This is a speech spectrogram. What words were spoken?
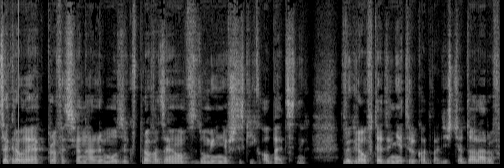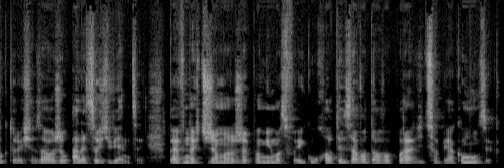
Zagrał jak profesjonalny muzyk, wprowadzając w zdumienie wszystkich obecnych. Wygrał wtedy nie tylko 20 dolarów, o które się założył, ale coś więcej. Pewność, że może pomimo swojej głuchoty zawodowo poradzić sobie jako muzyk.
